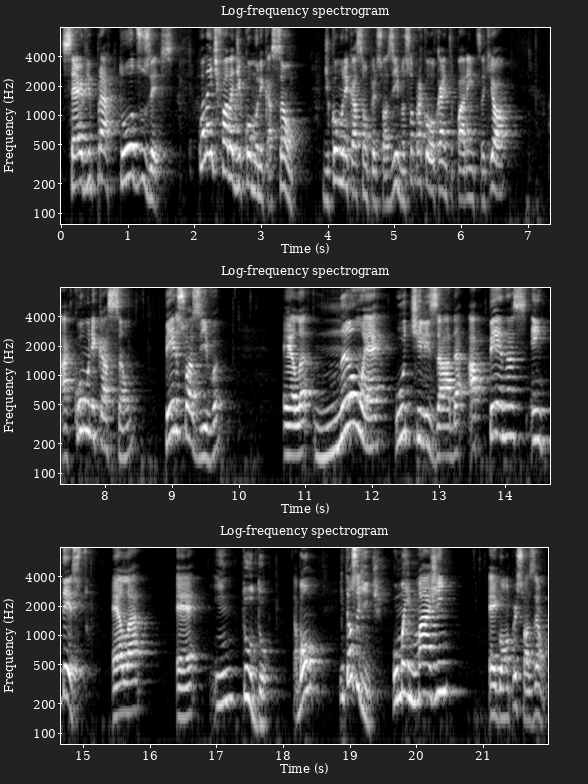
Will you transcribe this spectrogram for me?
serve para todos eles. Quando a gente fala de comunicação, de comunicação persuasiva, só para colocar entre parênteses aqui, ó, a comunicação persuasiva ela não é utilizada apenas em texto, ela é em tudo, tá bom? Então é o seguinte, uma imagem é igual a persuasão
